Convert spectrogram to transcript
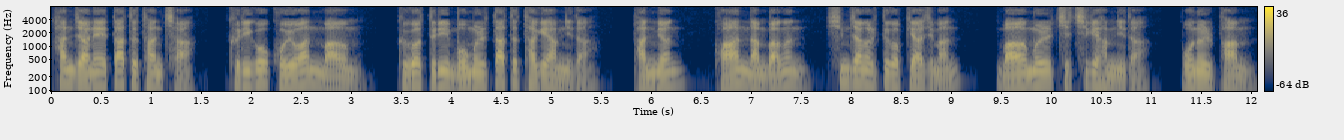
한 잔의 따뜻한 차, 그리고 고요한 마음, 그것들이 몸을 따뜻하게 합니다. 반면 과한 난방은 심장을 뜨겁게 하지만 마음을 지치게 합니다. 오늘 밤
